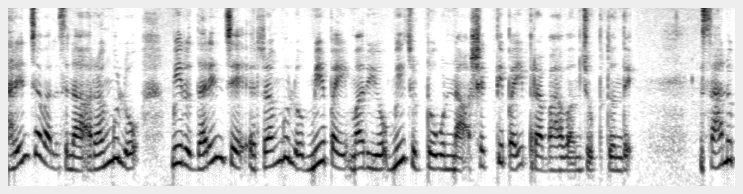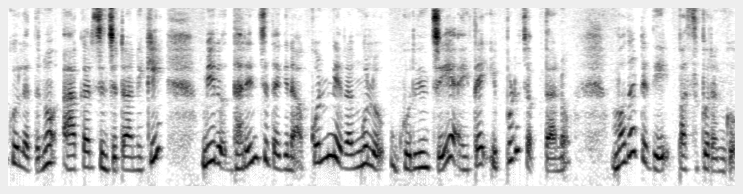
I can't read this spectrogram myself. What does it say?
ధరించవలసిన రంగులు మీరు ధరించే రంగులు మీపై మరియు మీ చుట్టూ ఉన్న శక్తిపై ప్రభావం చూపుతుంది. సానుకూలతను ఆకర్షించడానికి మీరు ధరించదగిన కొన్ని రంగులు గురించి అయితే ఇప్పుడు చెప్తాను. మొదటిది పసుపు రంగు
